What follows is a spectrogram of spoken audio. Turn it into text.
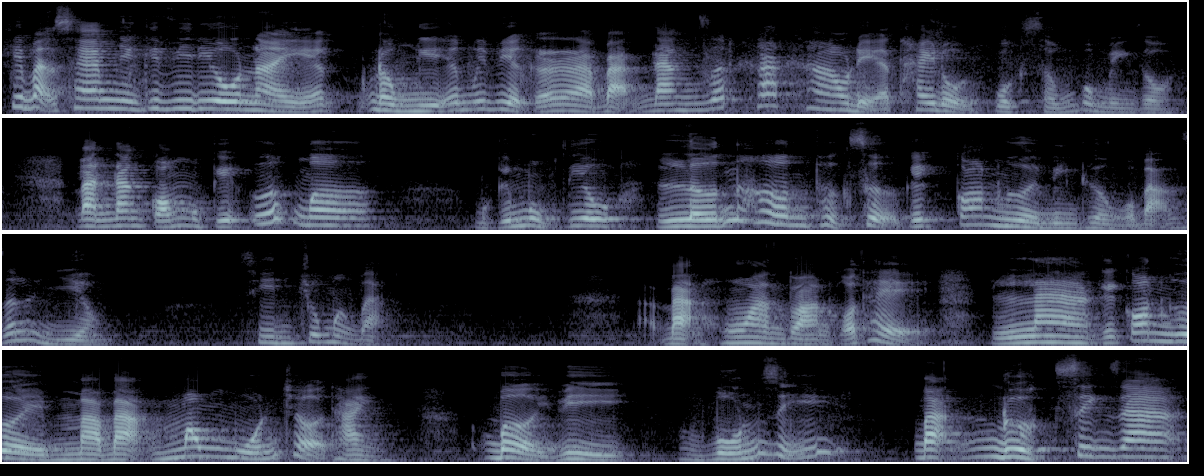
Khi bạn xem những cái video này đồng nghĩa với việc là bạn đang rất khát khao để à, thay đổi cuộc sống của mình rồi. Bạn đang có một cái ước mơ, một cái mục tiêu lớn hơn thực sự cái con người bình thường của bạn rất là nhiều. Xin chúc mừng bạn bạn hoàn toàn có thể là cái con người mà bạn mong muốn trở thành. Bởi vì vốn dĩ bạn được sinh ra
